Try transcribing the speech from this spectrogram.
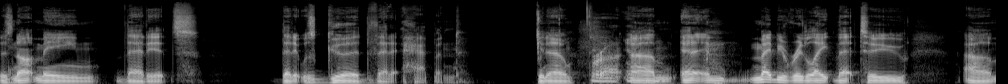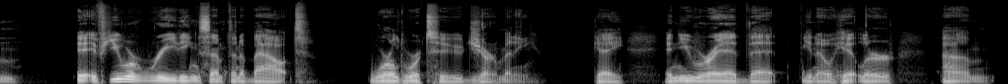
does not mean that it's that it was good that it happened. You know, Right. um, and, and maybe relate that to um, if you were reading something about World War II Germany, okay, and you read that you know Hitler um,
